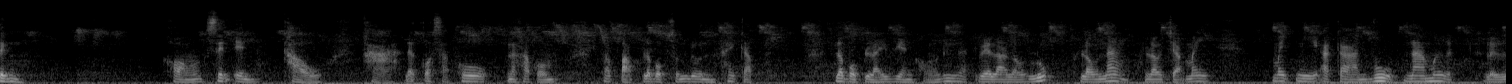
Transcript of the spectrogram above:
ตึงของเส้นเอ็นเข่าขาแล้วก็สะโพกนะครับผมเราปรับระบบสมดุลให้กับระบบไหลเวียนของเลือด เวลาเราลุกเรานั่งเราจะไม่ไม่มีอาการวูบหน้ามืด หรือ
